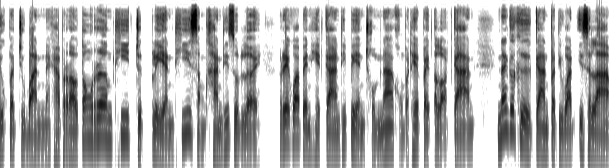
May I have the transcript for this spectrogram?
ยุคปัจจุบันนะครับ เราต้องเริ่มที่จุดเปลี่ยนที่สำคัญที่สุดเลย เรียกว่าเป็นเหตุการณ์ที่เปลี่ยนโฉมหน้าของประเทศไปตลอดกาลนั่นก็คือการปฏิวัติอิสลาม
